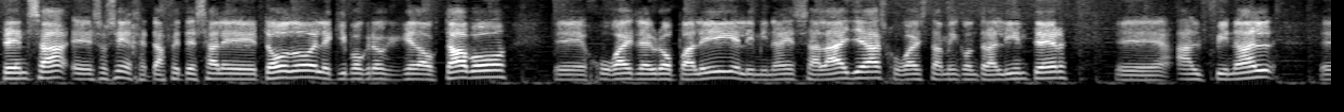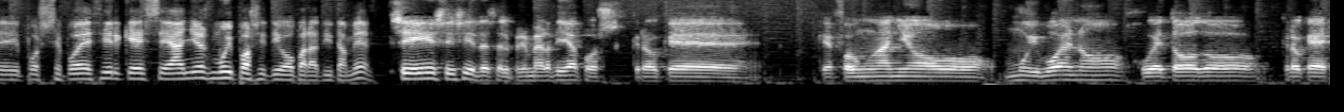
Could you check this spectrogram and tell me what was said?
tensa. Eso sí, en Getafe te sale todo, el equipo creo que queda octavo, jugáis la Europa League, elimináis al Ajax, jugáis también contra el Inter. al final... pues se puede decir que ese año es muy positivo para ti también. Sí, sí, sí, desde el primer día pues creo que que fue un año muy bueno, jugué todo, creo que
